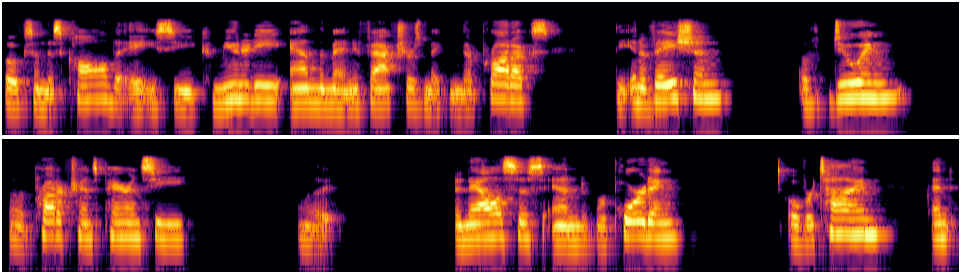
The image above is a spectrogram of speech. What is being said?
folks on this call, the AEC community, and the manufacturers making their products, the innovation of doing uh, product transparency uh, analysis and reporting over time, and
